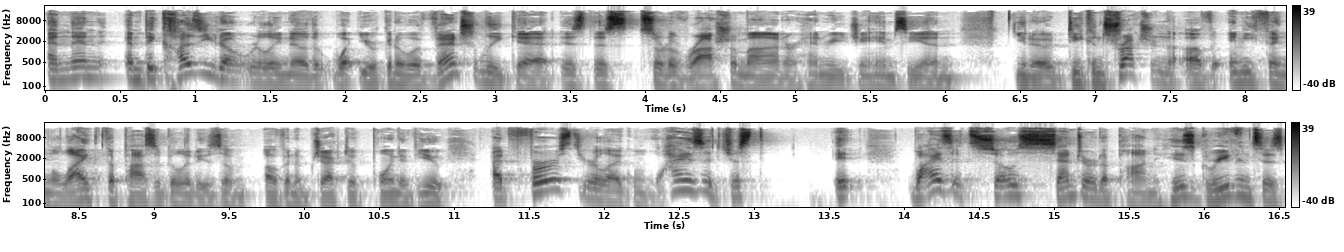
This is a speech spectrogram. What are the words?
and then and because you don't really know that what you're going to eventually get is this sort of rashomon or henry jamesian you know deconstruction of anything like the possibilities of, of an objective point of view at first you're like why is it just it why is it so centered upon his grievances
